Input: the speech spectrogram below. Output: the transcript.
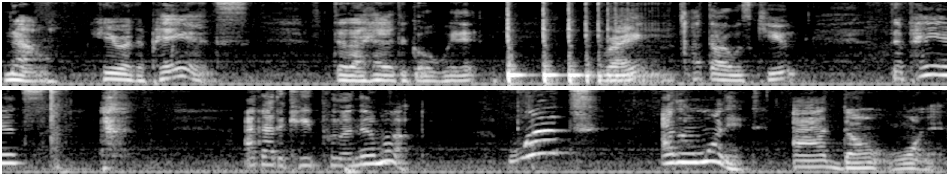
Now, here are the pants that I had to go with it, right? I thought it was cute. The pants, I got to keep pulling them up. What? I don't want it. I don't want it.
